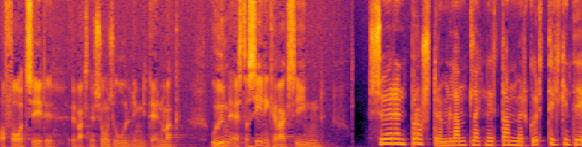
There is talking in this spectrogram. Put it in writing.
at fortsætte øh, vaccinationsudrulningen i Danmark uden AstraZeneca-vaccinen Sören Bróström, landlæknir Danmörkur, tilkynnti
